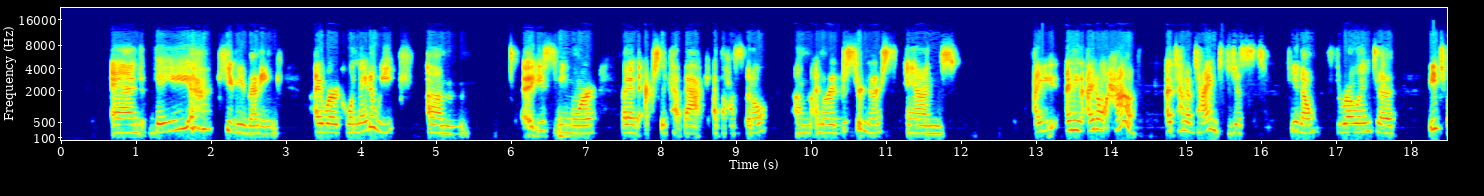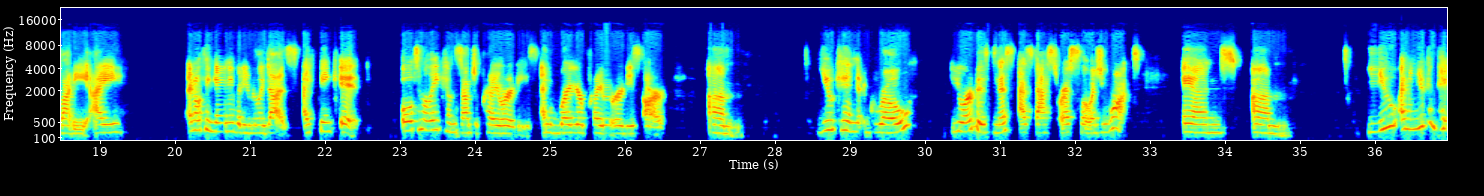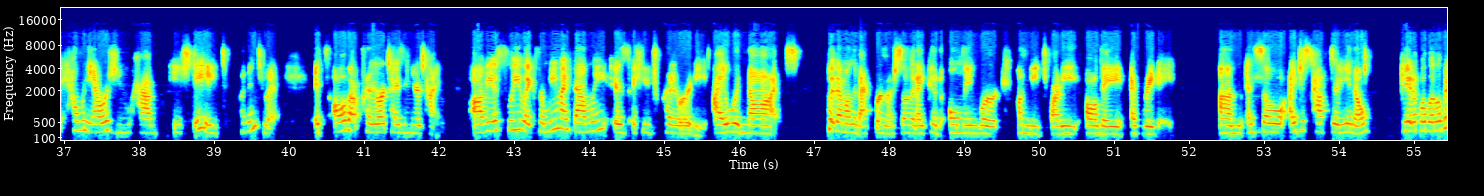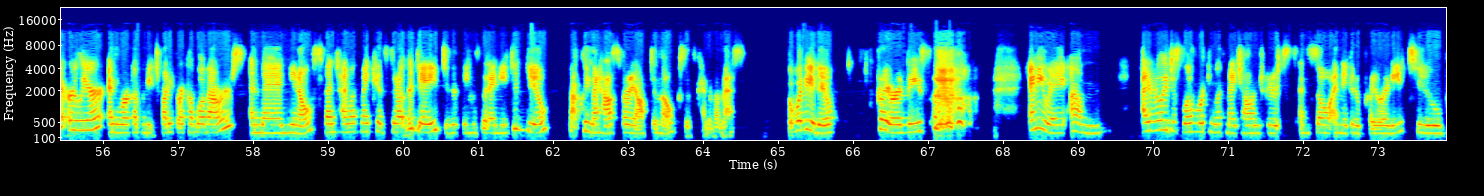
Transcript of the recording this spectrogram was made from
And they keep me running. I work one night a week. Um, it used to be more, but I've actually cut back at the hospital. Um, I'm a registered nurse, and I I mean I don't have a ton of time to just you know throw into Beachbody. I I don't think anybody really does. I think it ultimately comes down to priorities and where your priorities are. Um, you can grow your business as fast or as slow as you want, and um, you I mean you can pick how many hours you have each day to put into it. It's all about prioritizing your time. Obviously, like for me, my family is a huge priority. I would not put them on the back burner so that I could only work on Beachbody all day, every day. Um, and so I just have to, you know, get up a little bit earlier and work on Beachbody for a couple of hours and then, you know, spend time with my kids throughout the day, do the things that I need to do. Not clean my house very often though, because it's kind of a mess. But what do you do? Priorities. anyway, um, I really just love working with my challenge groups, and so I make it a priority to,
